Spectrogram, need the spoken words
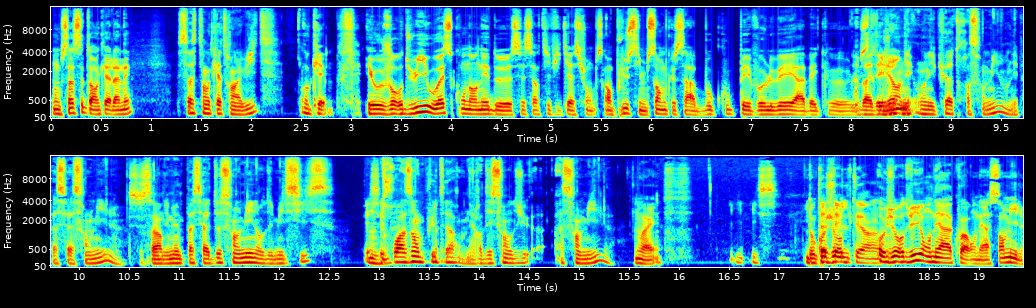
Donc ça, c'était en quelle année? Ça, c'était en 88. Ok. Et aujourd'hui, où est-ce qu'on en est de ces certifications? Parce qu'en plus, il me semble que ça a beaucoup évolué avec euh, le Ah bah déjà, on streaming. est, on est plus à 300 000, on est passé à 100 000. C'est ça. On est même passé à 200 000 en 2006. Et Mhm. Trois ans plus tard, on est redescendu à 100 000. Ouais. Il- il- il Donc aujourd'hui- on est à quoi? On est à 100 000.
